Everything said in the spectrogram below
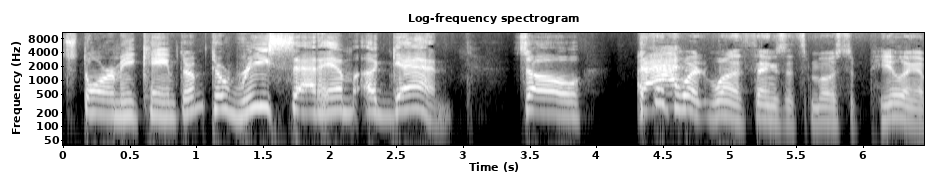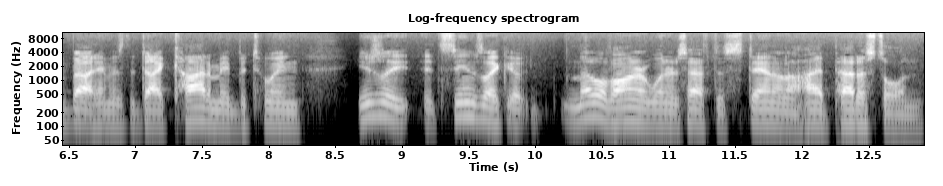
storm he came through to reset him again. So I think what one of the things that's most appealing about him is the dichotomy between. Usually, it seems like uh Medal of Honor winners have to stand on a high pedestal and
